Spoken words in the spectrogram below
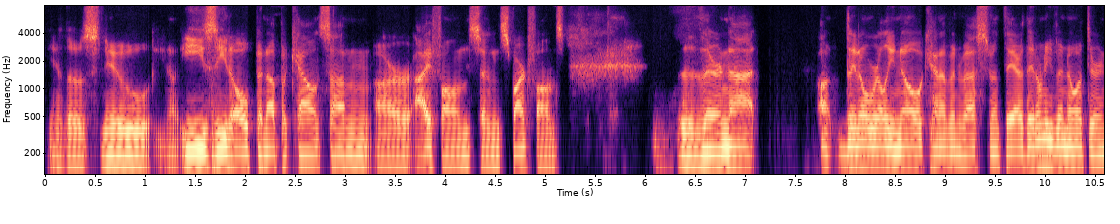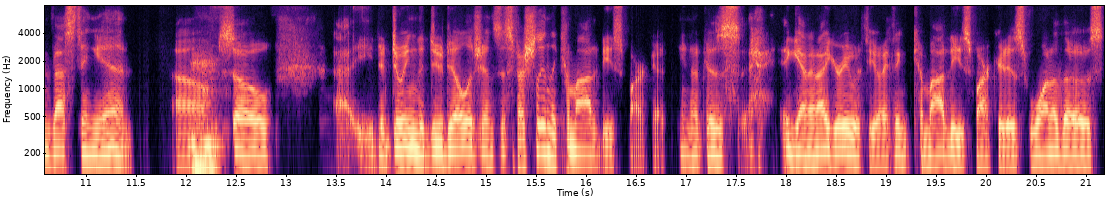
you know, those new, you know, easy to open up accounts on our iPhones and smartphones, they're not uh, they don't really know what kind of investment they are. They don't even know what they're investing in. Um, mm-hmm. So, uh, you know, doing the due diligence, especially in the commodities market, you know, because again, and I agree with you. I think commodities market is one of those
